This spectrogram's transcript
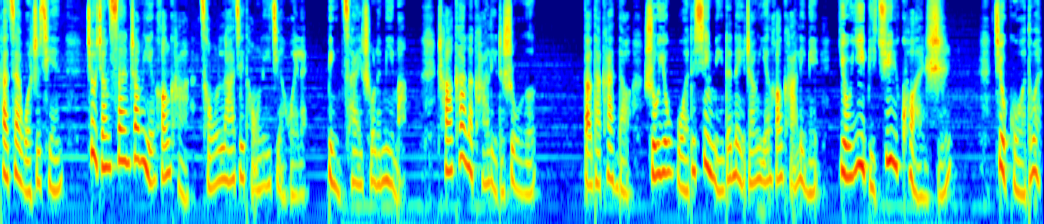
他在我之前就将三张银行卡从垃圾桶里捡回来，并猜出了密码，查看了卡里的数额。当他看到属有我的姓名的那张银行卡里面有一笔巨款时，就果断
